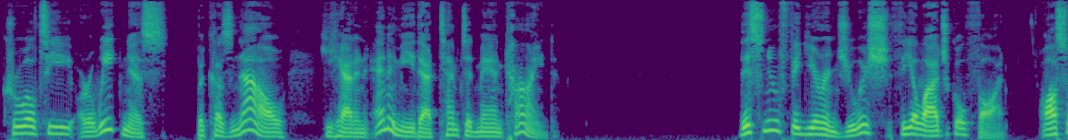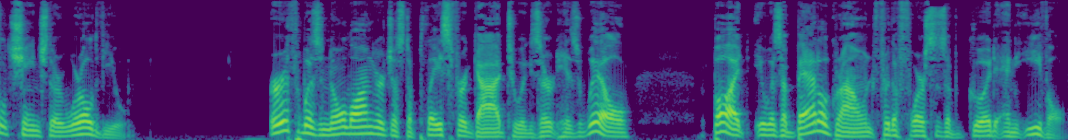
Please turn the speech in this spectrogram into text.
cruelty, or weakness because now he had an enemy that tempted mankind. This new figure in Jewish theological thought also changed their worldview. Earth was no longer just a place for God to exert his will, but it was a battleground for the forces of good and evil.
